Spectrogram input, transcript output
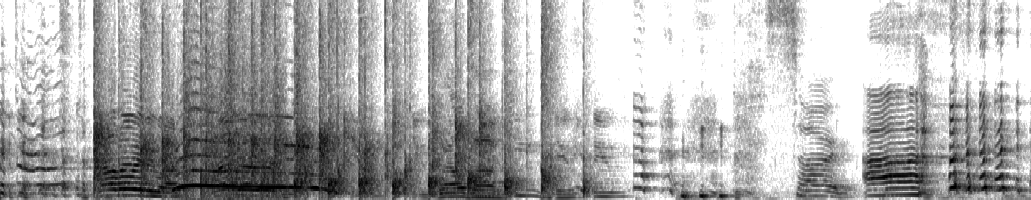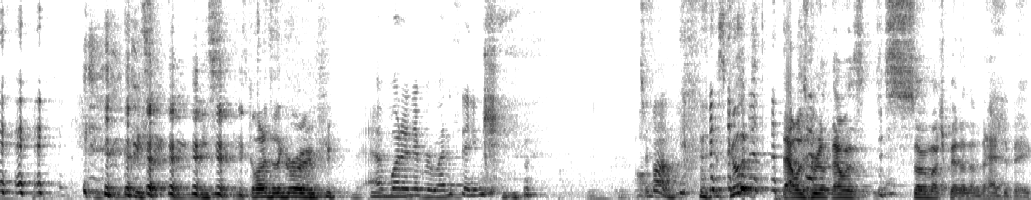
Bravo, everyone. Well done. So, uh, He's, he's gone into the groove. uh, what did everyone think? It's fun. It's good. That was real. That was so much better than it had to be.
